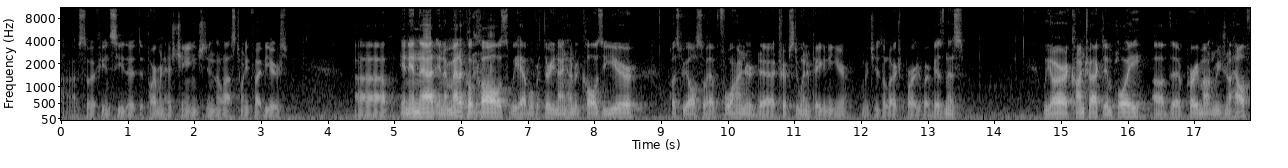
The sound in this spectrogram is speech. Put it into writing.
Uh, So if you can see, the department has changed in the last twenty-five years. Uh, And in that, in our medical calls, we have over thirty-nine hundred calls a year, plus we also have four hundred uh, trips to Winnipeg in a year, which is a large part of our business. We are a contract employee of the Prairie Mountain Regional Health,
